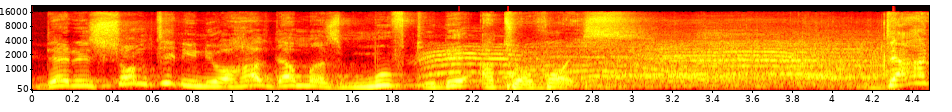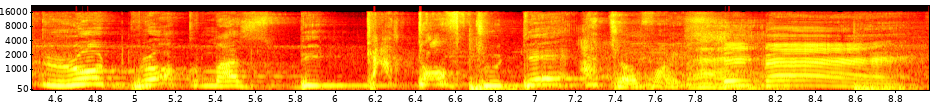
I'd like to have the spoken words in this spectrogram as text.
There is something in your house that must move today at your voice. That roadblock must be cut off today at your voice. Amen.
